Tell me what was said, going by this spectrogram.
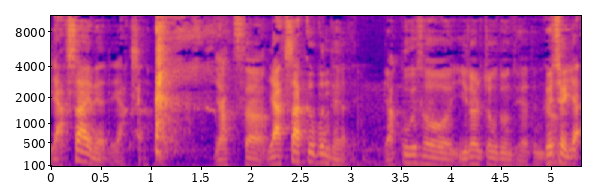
약사 이래야 돼, 약사. 약사 약사급은 돼야 돼. 약국에서 일할 정도는 돼야 된다. 그렇죠. 야,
